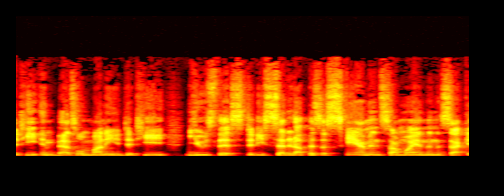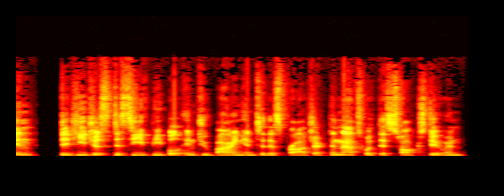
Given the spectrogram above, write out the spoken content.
did he embezzle money? Did he use this? Did he set it up as a scam in some way? And then the second, did he just deceive people into buying into this project? And that's what this talk's doing. And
